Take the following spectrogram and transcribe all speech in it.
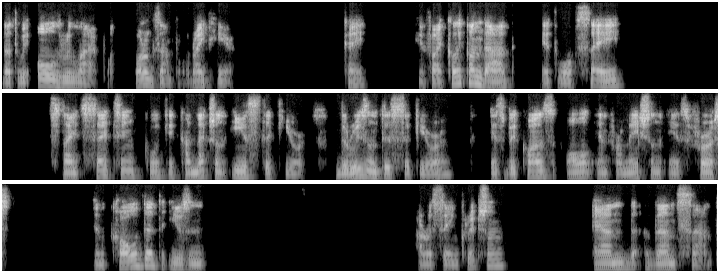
that we all rely upon. For example, right here, okay? If I click on that, it will say site setting cookie connection is secure. The reason it is secure is because all information is first encoded using RSA encryption and then sent.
